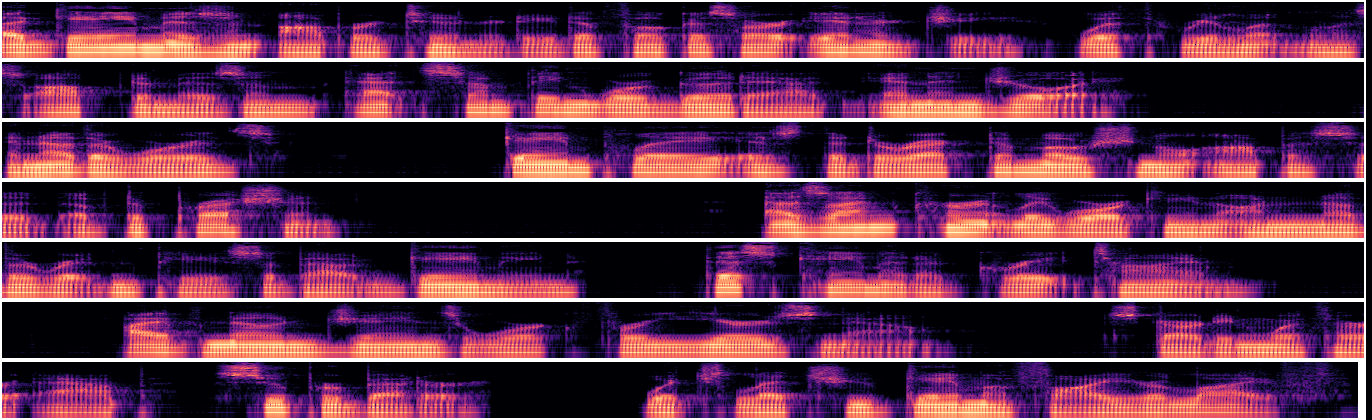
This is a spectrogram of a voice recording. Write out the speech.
A game is an opportunity to focus our energy with relentless optimism at something we're good at and enjoy. In other words, gameplay is the direct emotional opposite of depression. As I'm currently working on another written piece about gaming, this came at a great time. I've known Jane's work for years now, starting with her app SuperBetter, which lets you gamify your life.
